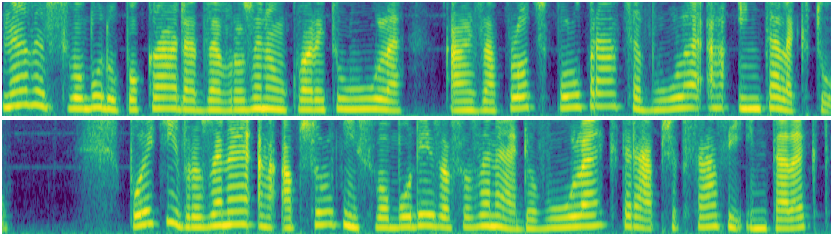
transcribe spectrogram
nelze svobodu pokládat za vrozenou kvalitu vůle, ale za plod spolupráce vůle a intelektu. Pojetí vrozené a absolutní svobody zasazené do vůle, která předchází intelekt,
